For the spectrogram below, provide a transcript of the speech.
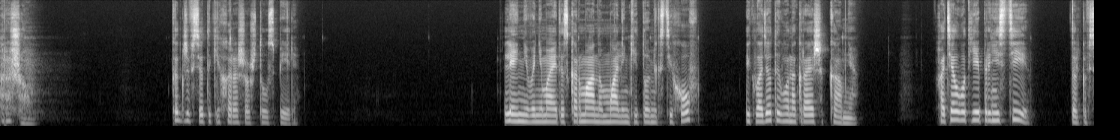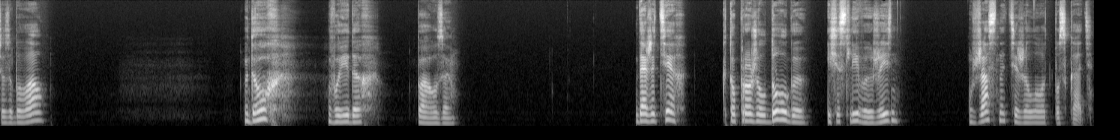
Хорошо. Как же все-таки хорошо, что успели. Ленни вынимает из кармана маленький томик стихов и кладет его на краешек камня. Хотел вот ей принести, только все забывал. Вдох, выдох, пауза. Даже тех, кто прожил долгую и счастливую жизнь, ужасно тяжело отпускать.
